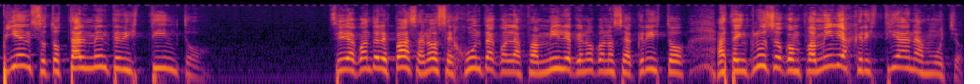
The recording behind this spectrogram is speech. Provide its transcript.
pienso totalmente distinto. ¿Sí? ¿A cuánto les pasa? ¿No? Se junta con la familia que no conoce a Cristo, hasta incluso con familias cristianas mucho.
